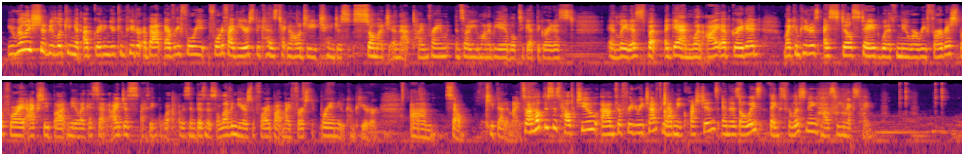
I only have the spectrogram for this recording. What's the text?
you really should be looking at upgrading your computer about every four, four to five years because technology changes so much in that time frame. And so you want to be able to get the greatest and latest. But again, when I upgraded my computers, I still stayed with newer refurbished before I actually bought new. Like I said, I just, I think what I was in business 11 years before I bought my first brand new computer. Um, so keep that in mind. So I hope this has helped you. Um, feel free to reach out if you have any questions. And as always, thanks for listening, and I'll see you next time.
